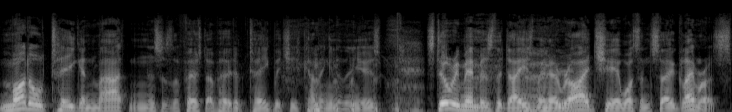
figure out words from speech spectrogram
Model Tegan Martin, this is the first I've heard of Teague, but she's coming into the news. Still remembers the days when her ride share wasn't so glamorous.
